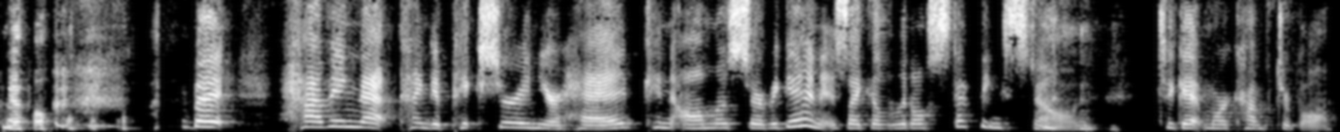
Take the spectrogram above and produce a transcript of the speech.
no. but having that kind of picture in your head can almost serve again. It's like a little stepping stone to get more comfortable.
